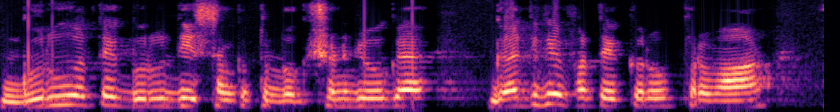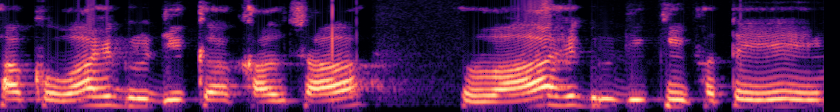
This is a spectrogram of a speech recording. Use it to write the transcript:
ਗੁਰੂ ਅਤੇ ਗੁਰੂ ਦੀ ਸੰਗਤ ਬਖਸ਼ਣਯੋਗ ਹੈ। ਗੱਜ ਕੇ ਫਤਿਹ ਕਰੋ ਪ੍ਰਵਾਨ। ਆਖੋ, ਵਾਹਿਗੁਰੂ ਜੀ ਕਾ ਖਾਲਸਾ, ਵਾਹਿਗੁਰੂ ਜੀ ਕੀ ਫਤਿਹ।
